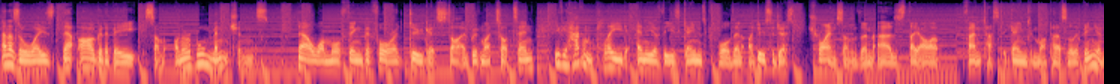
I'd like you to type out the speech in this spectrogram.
And as always, there are going to be some honourable mentions. Now, one more thing before I do get started with my top 10. If you haven't played any of these games before, then I do suggest trying some of them as they are fantastic games in my personal opinion.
